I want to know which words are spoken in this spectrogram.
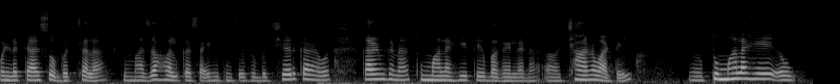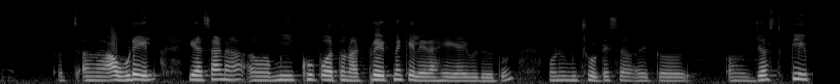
म्हटलं त्यासोबत चला की माझा हॉल कसा आहे हे तुमच्यासोबत शेअर करावं. कारण का ना तुम्हालाही ते बघायला ना छान वाटेल. तुम्हाला हे आवडेल याचा ना मी खूप अतोनात प्रयत्न केलेला आहे या व्हिडिओतून. म्हणून मी छोटेसं एक जस्ट क्लिप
